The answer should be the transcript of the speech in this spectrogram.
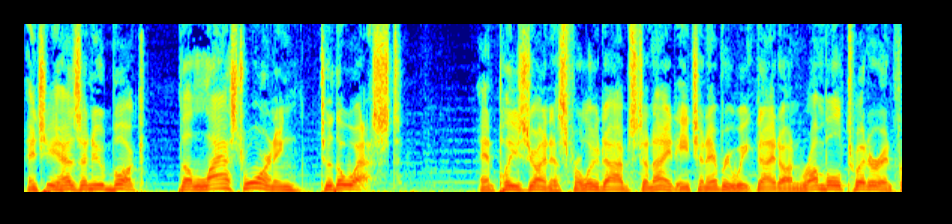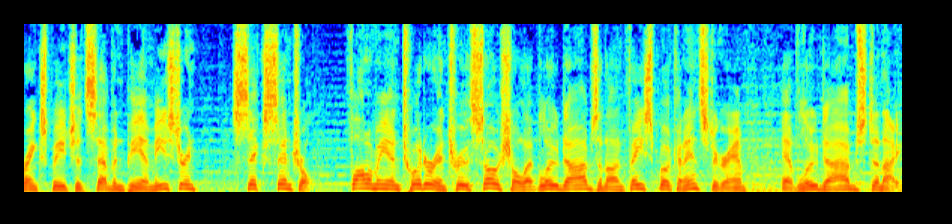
And she has a new book, The Last Warning to the West. And please join us for Lou Dobbs tonight, each and every weeknight on Rumble, Twitter, and Frank Speech at 7 p.m. Eastern, 6 Central. Follow me on Twitter and Truth Social at Lou Dobbs and on Facebook and Instagram at Lou Dobbs Tonight.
